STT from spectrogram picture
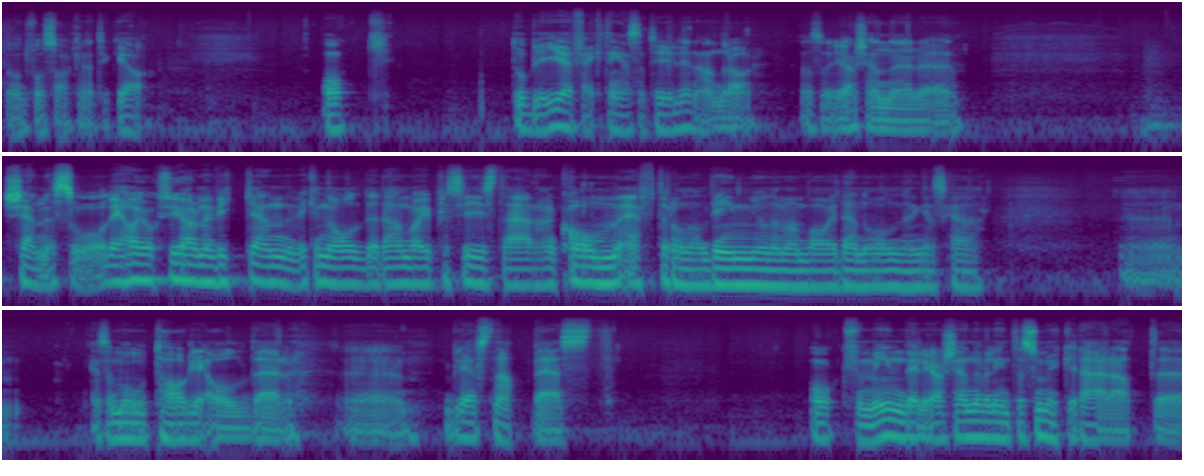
de två sakerna tycker jag. Och då blir ju effekten ganska tydlig när han drar. Alltså jag känner, eh, känner så. Och det har ju också att göra med vilken, vilken ålder. Han var ju precis där. Han kom efter Ronaldinho när man var i den åldern. Ganska, eh, ganska mottaglig ålder. Eh, blev snabbt bäst. Och för min del, jag känner väl inte så mycket där att eh,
